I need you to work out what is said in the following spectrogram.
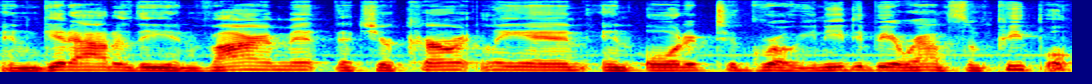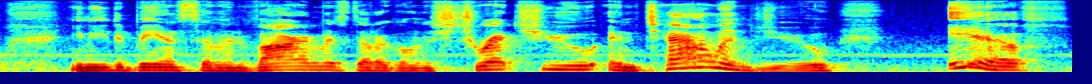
and get out of the environment that you're currently in in order to grow. You need to be around some people. You need to be in some environments that are going to stretch you and challenge you if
